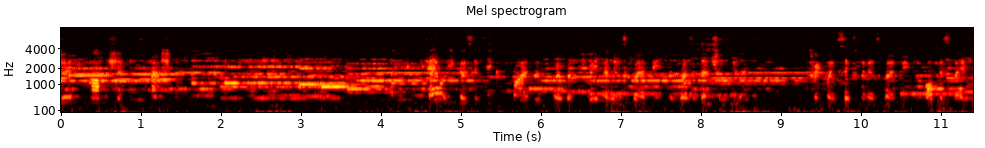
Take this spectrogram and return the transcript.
Jerde Partnership International. KL EcoCity comprises over 3 million square feet of residential units, 3.6 million square feet of office space,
